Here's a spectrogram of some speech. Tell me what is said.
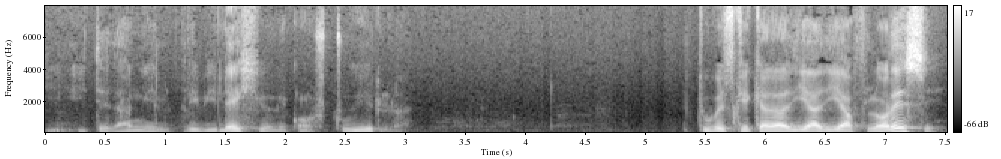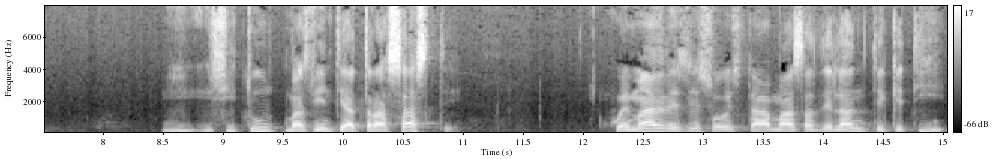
y, te dan el privilegio de construirla, tú ves que cada día a día florece. Y, si tú más bien te atrasaste, fue madres, eso está más adelante que ti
